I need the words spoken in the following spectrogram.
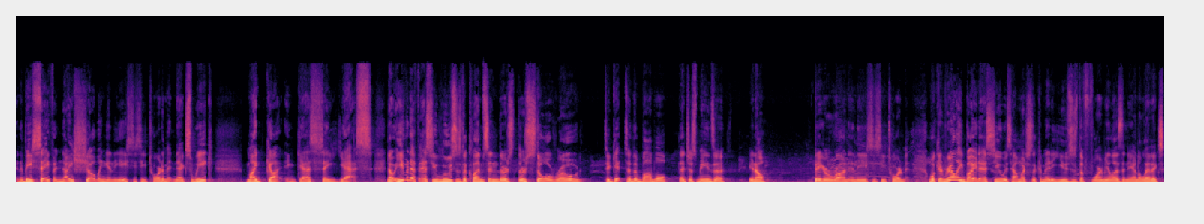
And to be safe, a nice showing in the ACC tournament next week? My gut and guess say yes. Now, even if SU loses to Clemson, there's there's still a road to get to the bubble. That just means a, you know, bigger run in the ACC tournament. What can really bite SU is how much the committee uses the formulas and analytics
